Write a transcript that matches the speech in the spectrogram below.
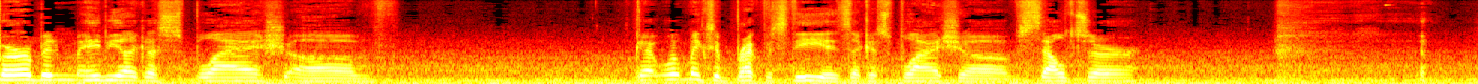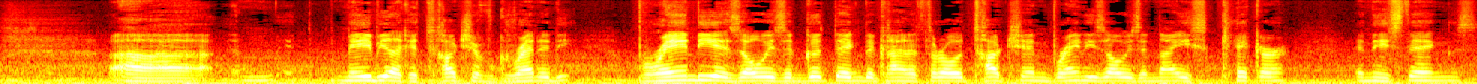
Bourbon, maybe like a splash of. What makes it breakfasty is like a splash of seltzer. uh, maybe like a touch of grenadine. Brandy is always a good thing to kind of throw a touch in. Brandy's always a nice kicker in these things.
